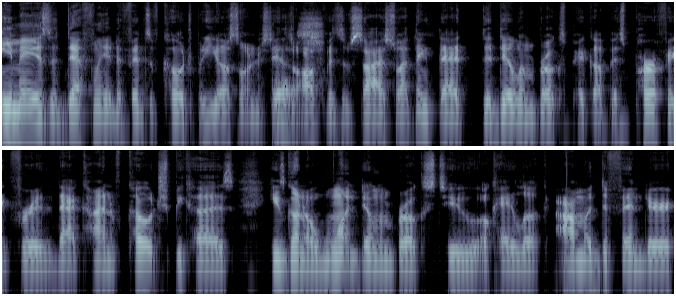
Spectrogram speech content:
Ime is a, definitely a defensive coach, but he also understands the offensive side. So I think that the Dillon Brooks pickup is perfect for that kind of coach because he's going to want Dillon Brooks to, okay, look, I'm a defender.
